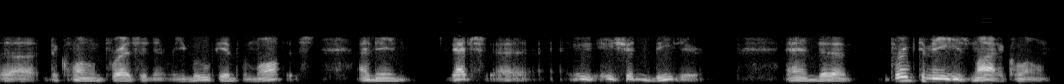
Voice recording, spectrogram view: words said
uh, the clone president, remove him from office. I mean, that's uh, he, he shouldn't be there. And uh, prove to me he's not a clone.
